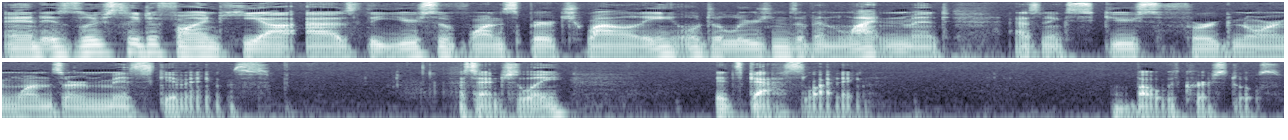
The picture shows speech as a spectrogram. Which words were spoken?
and is loosely defined here as the use of one's spirituality or delusions of enlightenment as an excuse for ignoring one's own misgivings. Essentially, it's gaslighting, but with crystals.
